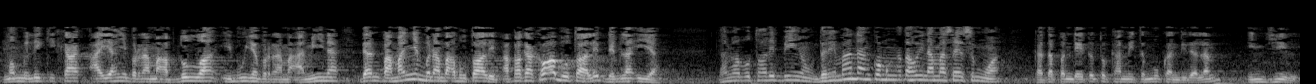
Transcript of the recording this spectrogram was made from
memiliki kak, ayahnya bernama Abdullah, ibunya bernama Aminah, dan pamannya bernama Abu Talib. Apakah kau Abu Talib? Dia bilang iya. Lalu Abu Talib bingung, dari mana engkau mengetahui nama saya semua? Kata pendeta itu kami temukan di dalam Injil.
